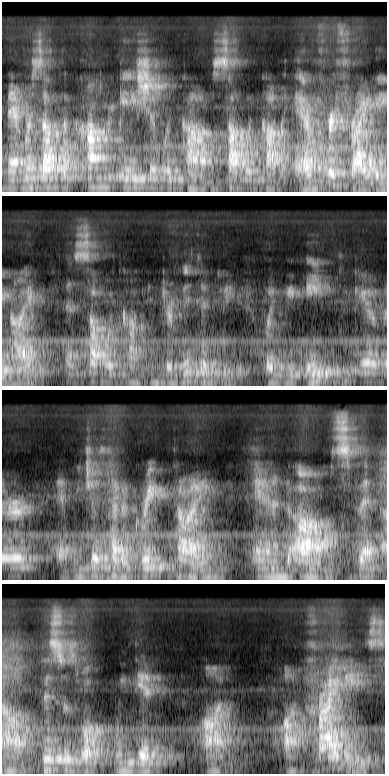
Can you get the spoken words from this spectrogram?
members of the congregation would come. Some would come every Friday night, and some would come intermittently. But we ate together, and we just had a great time. And um, um, this was what we did on, on Fridays.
